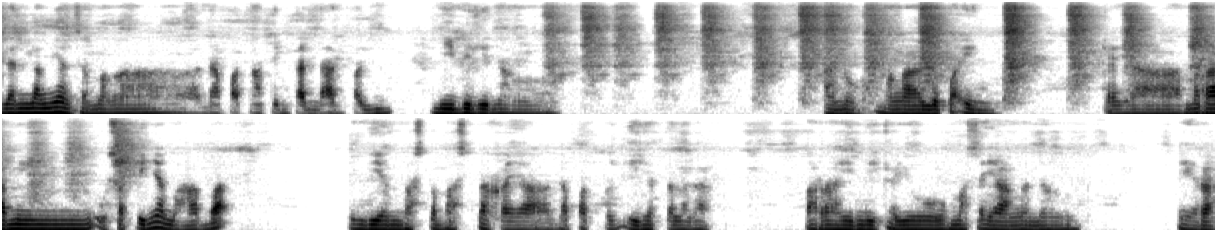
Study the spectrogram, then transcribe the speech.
Ilan lang yan sa mga dapat nating tandaan pag bibili ng ano, mga lupain. Kaya maraming usapin yan, mahaba. Hindi yan basta-basta, kaya dapat pag-ingat talaga para hindi kayo masayangan ng pera.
